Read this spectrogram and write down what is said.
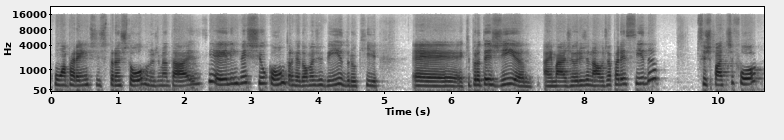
com aparentes transtornos mentais e ele investiu contra a redoma de vidro que, é, que protegia a imagem original de Aparecida, se espatifou.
